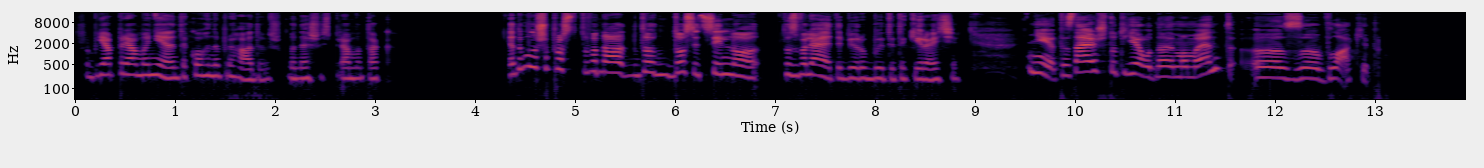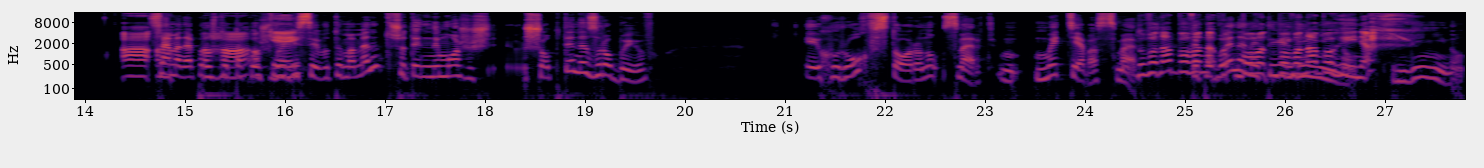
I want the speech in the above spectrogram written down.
Щоб я прямо ні, такого не пригадую, щоб мене щось прямо так. Я думаю, що просто вона досить сильно дозволяє тобі робити такі речі. Ні, ти знаєш, тут є один момент е, з Влакіт. А, Це а, мене просто ага, також окей. вибісив у той момент, що ти не можеш, щоб ти не зробив. І рух в сторону смерть, миттєва смерть. Ну вона бо вона, бо, бо, бо вона богиня. Лінійно.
